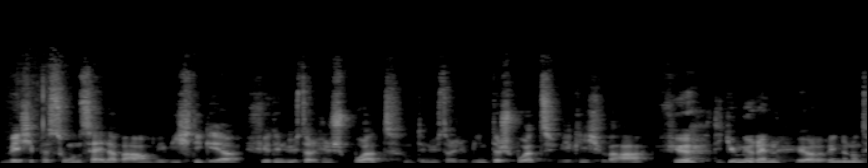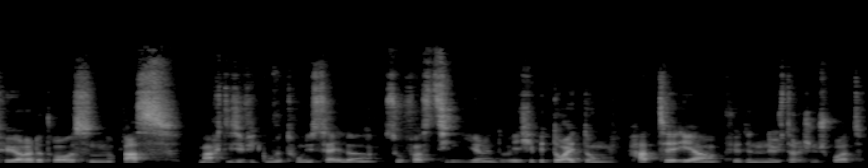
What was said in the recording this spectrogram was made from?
welche Person Seiler war und wie wichtig er für den österreichischen Sport und den österreichischen Wintersport wirklich war. Für die jüngeren Hörerinnen und Hörer da draußen, was macht diese Figur Toni Seiler so faszinierend? Welche Bedeutung hatte er für den österreichischen Sport?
